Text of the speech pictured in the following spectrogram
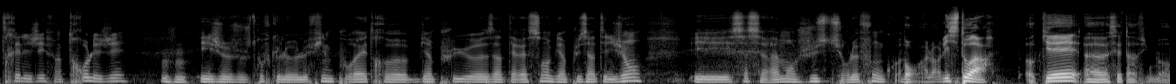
très léger, enfin trop léger. Et je, je trouve que le, le film pourrait être euh, bien plus euh, intéressant, bien plus intelligent. Et ça, c'est vraiment juste sur le fond, quoi. Bon, alors l'histoire. Ok, euh, c'est un film en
